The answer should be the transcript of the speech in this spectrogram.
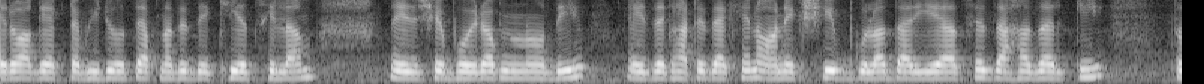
এরও আগে একটা ভিডিওতে আপনাদের দেখিয়েছিলাম। এই যে সে ভৈরব নদী, এই যে ঘাটে দেখেন অনেক শিপগুলা দাঁড়িয়ে আছে, জাহাজ আর কি। তো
